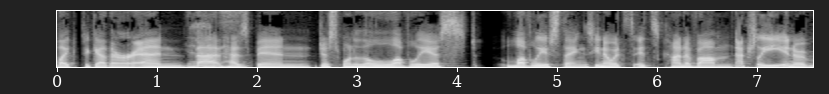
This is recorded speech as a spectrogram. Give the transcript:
like together. And yes. that has been just one of the loveliest, loveliest things. You know, it's, it's kind of, um, actually in a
